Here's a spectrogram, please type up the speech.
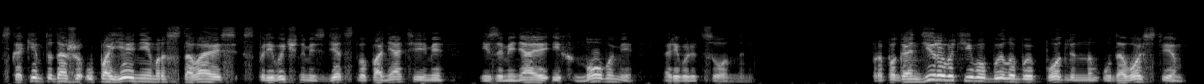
с каким-то даже упоением расставаясь с привычными с детства понятиями и заменяя их новыми, революционными. Пропагандировать его было бы подлинным удовольствием,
